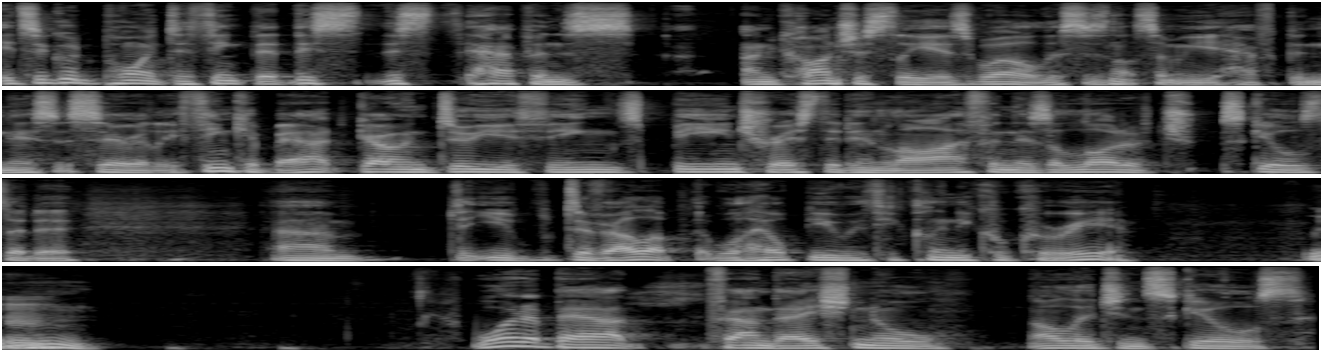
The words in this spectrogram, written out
it's a good point to think that this this happens unconsciously as well. This is not something you have to necessarily think about. Go and do your things. Be interested in life, and there's a lot of tr- skills that are um, that you develop that will help you with your clinical career. Mm. What about foundational knowledge and skills?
